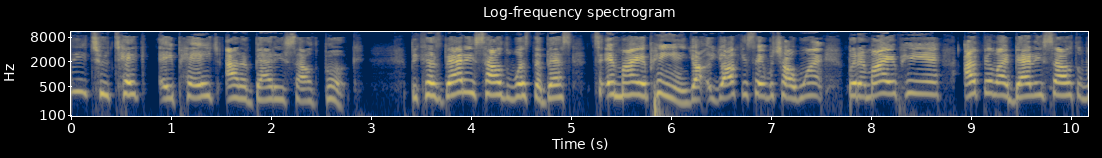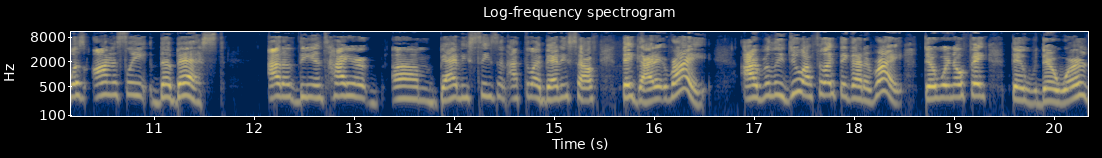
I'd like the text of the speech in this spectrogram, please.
need to take a page out of Baddie South book. Because Baddie South was the best, to, in my opinion. Y'all, y'all can say what y'all want, but in my opinion, I feel like Baddie South was honestly the best out of the entire um Baddie season. I feel like Baddie South they got it right. I really do. I feel like they got it right. There were no fake. They there were.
